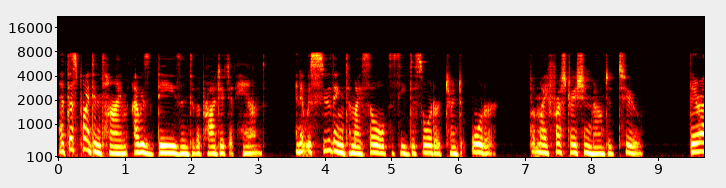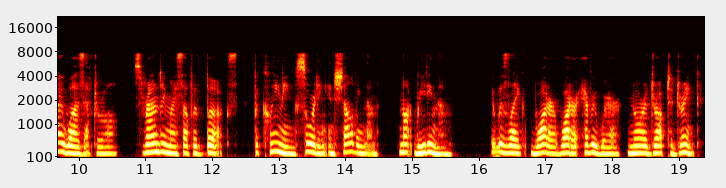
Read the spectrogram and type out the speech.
At this point in time, I was days into the project at hand, and it was soothing to my soul to see disorder turn to order, but my frustration mounted too. There I was, after all, surrounding myself with books, but cleaning, sorting, and shelving them, not reading them. It was like water, water everywhere, nor a drop to drink.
